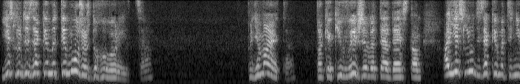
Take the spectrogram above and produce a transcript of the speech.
Є люди, з якими ти можеш договоритися. Понімаєте? Так як і ви живете десь там. А є люди, з якими ти ні,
